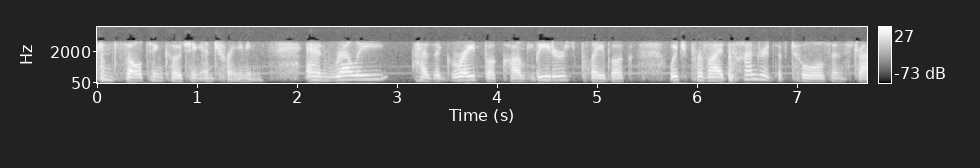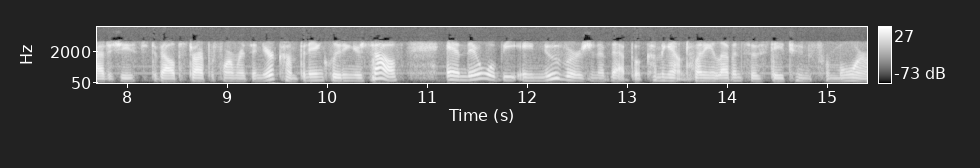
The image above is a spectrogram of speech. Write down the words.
consulting, coaching, and training. And Relly has a great book called Leaders Playbook, which provides hundreds of tools and strategies to develop star performers in your company, including yourself. And there will be a new version of that book coming out in 2011, so stay tuned for more.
